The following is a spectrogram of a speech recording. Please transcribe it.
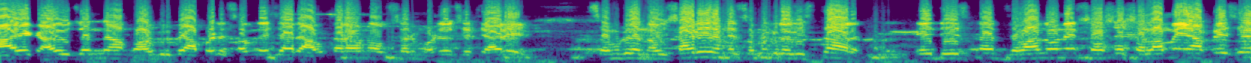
આ એક આયોજનના ભાગરૂપે આપણે સૌને જ્યારે આવકારવાનો અવસર મળ્યો છે ત્યારે સમગ્ર નવસારી અને સમગ્ર વિસ્તાર એ દેશના જવાનોને સો સો સલામી આપે છે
